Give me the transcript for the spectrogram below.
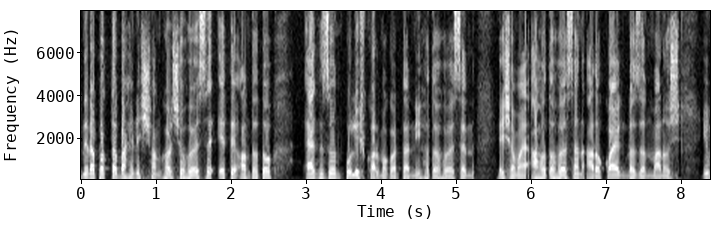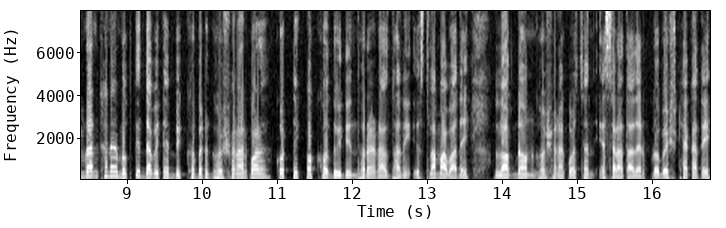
নিরাপত্তা বাহিনীর সংঘর্ষ হয়েছে। এতে অন্তত একজন পুলিশ কর্মকর্তা নিহত হয়েছেন। এই সময় আহত হয়েছেন আরও কয়েক ডজন মানুষ। ইমরান খানের মুক্তির দাবিতে বিক্ষোভের ঘোষণার পর কর্তৃপক্ষ দুই দিন ধরে রাজধানী ইসলামাবাদে লকডাউন ঘোষণা করছেন। এছাড়া তাদের প্রবেশ ঠেকাতে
